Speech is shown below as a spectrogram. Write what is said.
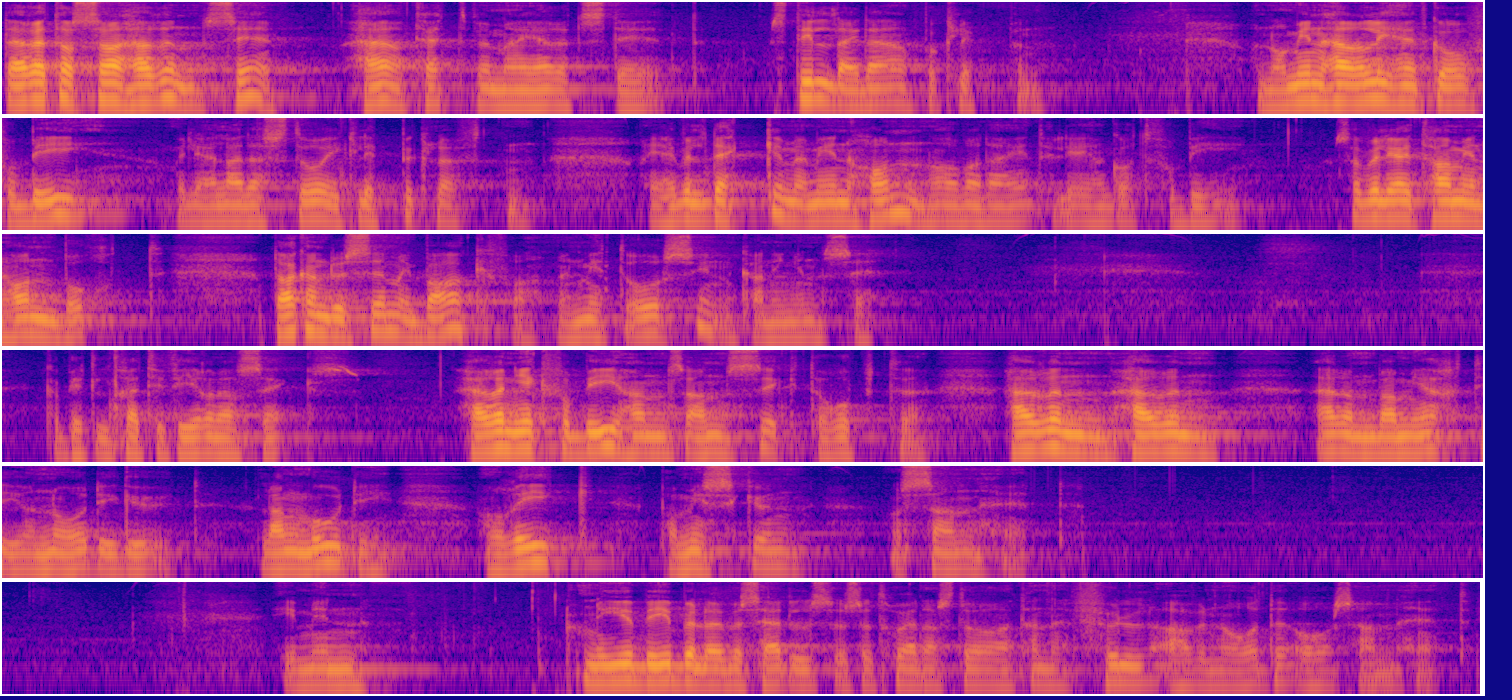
Deretter sa Herren, se, her tett ved meg er et sted. Still deg der på klippen. Og når min herlighet går forbi, vil jeg la deg stå i klippekløften, og jeg vil dekke med min hånd over deg til jeg har gått forbi. Så vil jeg ta min hånd bort. Da kan du se meg bakfra, men mitt åsyn kan ingen se. Kapittel 34, vers 6. Herren gikk forbi hans ansikt og ropte, Herren, Herren er en barmhjertig og nådig Gud, langmodig og rik på miskunn og sannhet I min nye bibeløversettelse så tror jeg det står at han er full av nåde og sannhet.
